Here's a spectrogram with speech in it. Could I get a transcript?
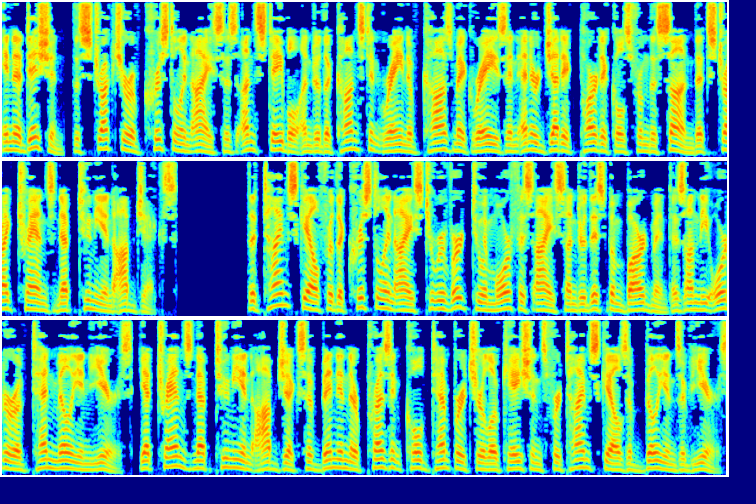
In addition, the structure of crystalline ice is unstable under the constant rain of cosmic rays and energetic particles from the Sun that strike trans-Neptunian objects. The timescale for the crystalline ice to revert to amorphous ice under this bombardment is on the order of 10 million years, yet trans-Neptunian objects have been in their present cold temperature locations for timescales of billions of years.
